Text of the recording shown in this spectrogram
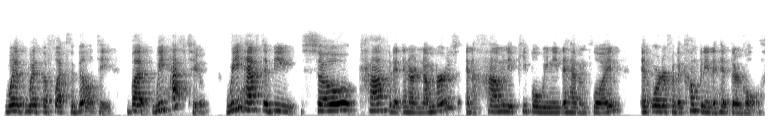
with with the flexibility, but we have to we have to be so confident in our numbers and how many people we need to have employed in order for the company to hit their goals.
